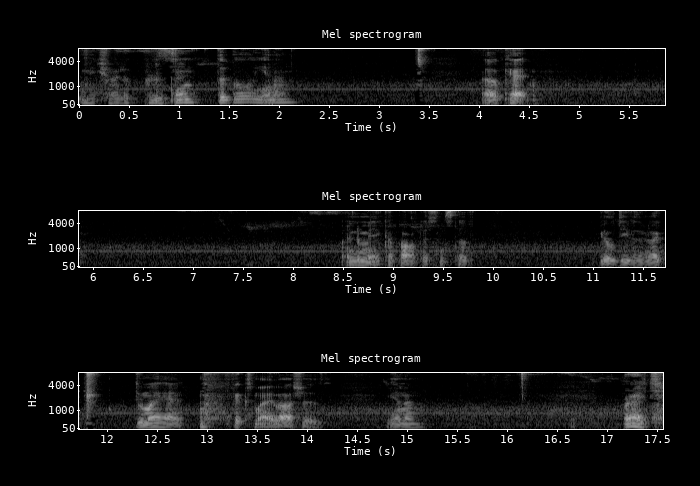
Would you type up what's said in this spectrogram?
make sure I look presentable, you know? Okay. I'm a makeup artist and stuff. Do them like, do my hair, fix my lashes, you know? Right.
